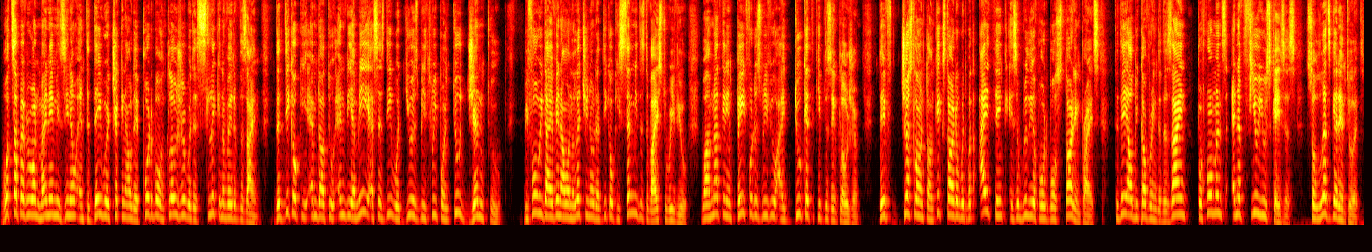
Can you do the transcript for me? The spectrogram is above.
What's up everyone, my name is Zino and today we're checking out a portable enclosure with a slick innovative design. The DECOKEE M.2 NVMe SSD with USB 3.2 Gen 2. Before we dive in, I want to let you know that DECOKEE sent me this device to review. While I'm not getting paid for this review, I do get to keep this enclosure. They've just launched on Kickstarter with what I think is a really affordable starting price. Today I'll be covering the design, performance, and a few use cases. So let's get into it.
